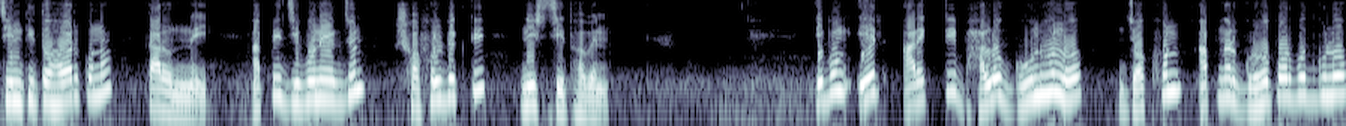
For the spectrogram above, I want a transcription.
চিন্তিত হওয়ার কোনো কারণ নেই। আপনি জীবনে একজন সফল ব্যক্তি নিশ্চিত হবেন। এবং এর আরেকটি ভালো গুণ হলো যখন আপনার গ্রহ পর্বতগুলো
